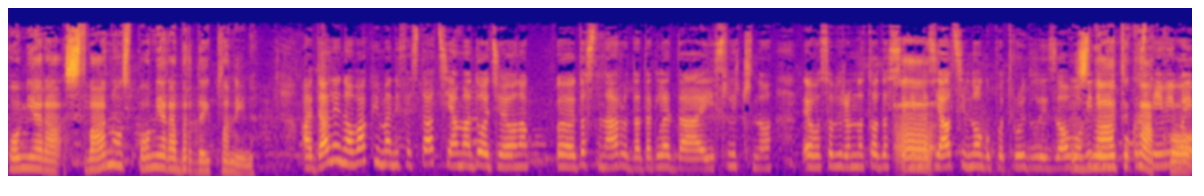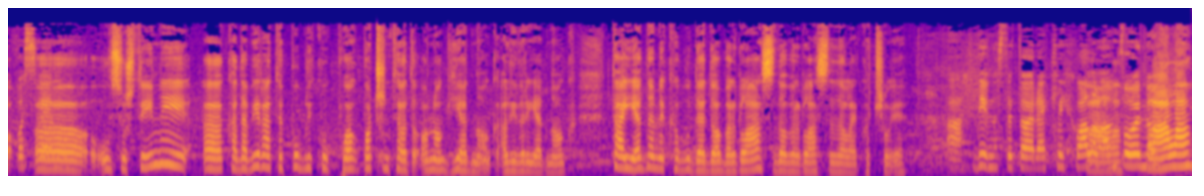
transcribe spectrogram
pomjera stvarnost, pomjera brda i planine. A da li na ovakvim manifestacijama dođe ona e, dosta naroda da gleda i slično? Evo, s obzirom na to da su gimnazijalci mnogo potrudili za ovo, vidimo i po kostimima i po svemu. E, u suštini, e, kada birate publiku, počnete od onog jednog, ali vrijednog. Ta jedna neka bude dobar glas, dobar glas se daleko čuje. A, divno ste to rekli. Hvala, Hvala. vam puno. Hvala.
